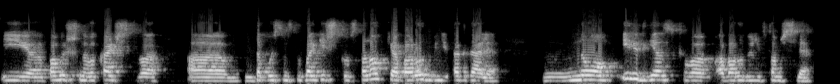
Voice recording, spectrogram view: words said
и повышенного качества а, допустим, стоматологической установки, оборудования и так далее, но и рентгенского оборудования в том числе.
